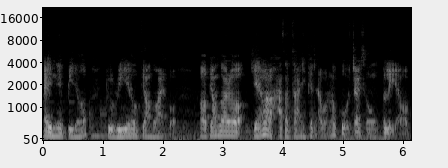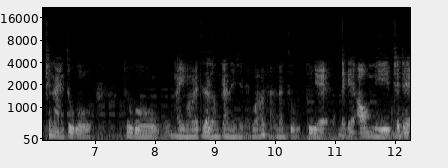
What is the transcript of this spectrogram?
အဲ့နှစ်ပြီးတော့သူရီယယ်ကိုပြောင်းသွားတယ်ပေါ့ဟောပြောင်းသွားတော့ရန်ကဟာသတာကြီးဖြစ်တာပေါ့နော်ကိုအကြိုက်ဆုံးပလေယာပေါ့ဖြစ်နိုင်သူ့ကိုသူ့ကိုနိုင်မှာပဲတစ်သက်လုံးကန်နေခြင်းတယ်ပေါ့နော်ဒါပေမဲ့သူသူ့ရဲ့တကယ်အောင်မြင်ဖြစ်တဲ့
